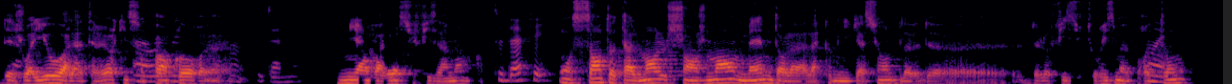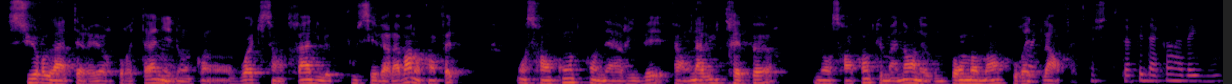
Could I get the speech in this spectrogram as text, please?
des joyaux à l'intérieur qui ne sont ah pas encore... Euh, totalement. Mis en valeur suffisamment. Tout à fait. On sent totalement le changement, même dans la, communication de, de, l'Office du tourisme breton sur l'intérieur Bretagne. Et donc, on voit qu'ils sont en train de le pousser vers l'avant. Donc, en fait, on se rend compte qu'on est arrivé, enfin, on a eu très peur, mais on se rend compte que maintenant, on est au bon moment pour être là, en fait. Je suis tout à fait d'accord avec vous.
